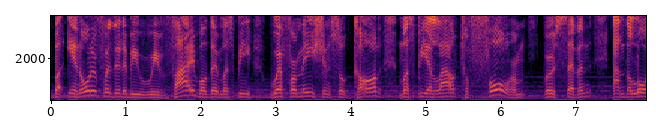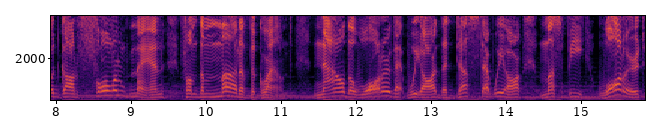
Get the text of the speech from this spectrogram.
But in order for there to be revival, there must be reformation. So God must be allowed to form, verse 7, and the Lord God formed man from the mud of the ground. Now the water that we are, the dust that we are, must be watered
